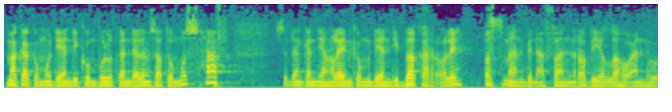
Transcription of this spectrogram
maka kemudian dikumpulkan dalam satu mushaf sedangkan yang lain kemudian dibakar oleh Utsman bin Affan radhiyallahu anhu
